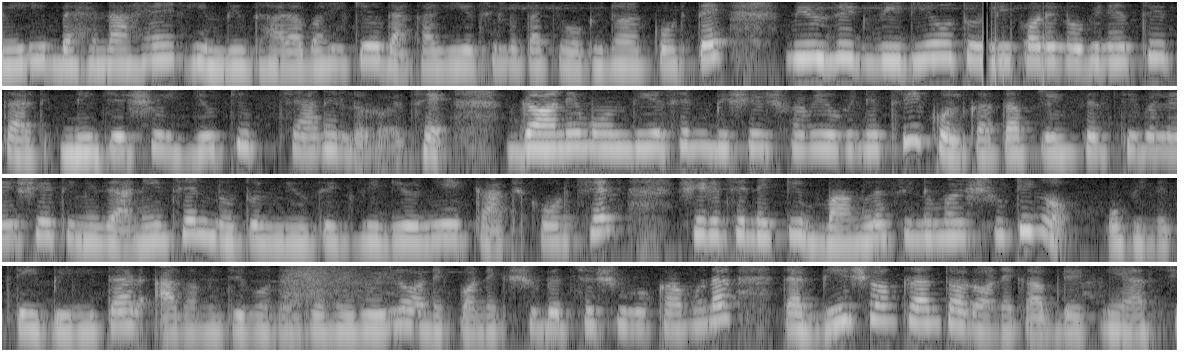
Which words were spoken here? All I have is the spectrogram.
মেরি বেহনা হ্যাঁ হিন্দি ধারাবাহিকেও দেখা গিয়েছিল তাকে অভিনয় করতে। মিউজিক ভিডিও তৈরি করেন অভিনেত্রী। তার নিজস্ব ইউটিউব চ্যানেলও রয়েছে। গানে মন দিয়েছেন বিশেষভাবে অভিনেত্রী। কলকাতা ফিল্ম ফেস্টিভ্যালে এসে তিনি জানিয়েছেন, নতুন মিউজিক ভিডিও নিয়ে কাজ করছেন। সেরেছেন একটি বাংলা সিনেমার শুটিংও। অভিনেত্রী বিনীতার আগামী জীবনের জন্য রইল অনেক অনেক শুভেচ্ছা, শুভকামনা। তার বিয়ে সংক্রান্ত আর অনেক আপডেট নিয়ে আসছি।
